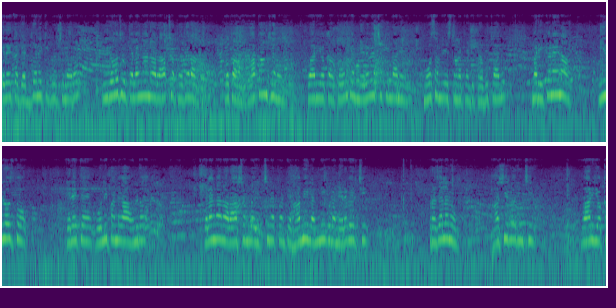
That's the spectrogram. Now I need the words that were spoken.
ఏదైతే గద్దెనెక్కి కూర్చున్నారో ఈరోజు తెలంగాణ రాష్ట్ర ప్రజల ఒక ఆకాంక్షను వారి యొక్క కోరికను నెరవేర్చకుండానే మోసం చేస్తున్నటువంటి ప్రభుత్వాలు. మరి ఇకనైనా ఈ రోజుతో ఏదైతే హోలీ పండుగ ఉందో తెలంగాణ రాష్ట్రంలో ఇచ్చినటువంటి హామీలన్నీ కూడా నెరవేర్చి ప్రజలను ఆశీర్వదించి వారి యొక్క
